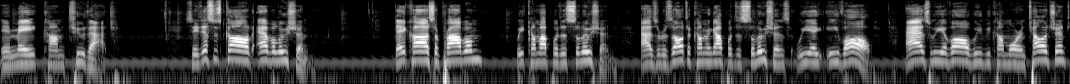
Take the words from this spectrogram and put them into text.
It may come to that. See, this is called evolution. They cause a problem, we come up with a solution. As a result of coming up with the solutions, we evolve. As we evolve, we become more intelligent,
